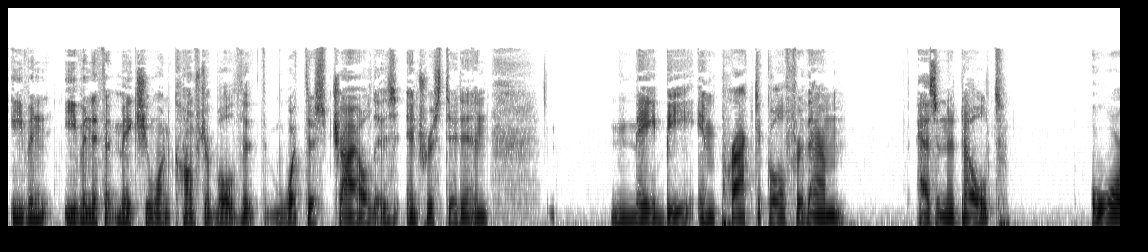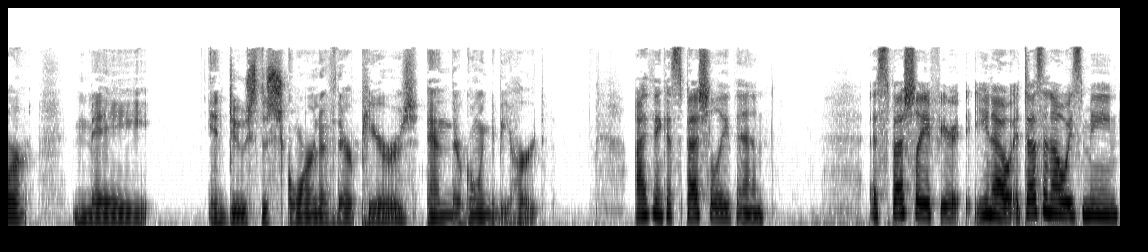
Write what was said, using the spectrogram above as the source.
even even if it makes you uncomfortable that what this child is interested in may be impractical for them as an adult or may induce the scorn of their peers and they're going to be hurt. I think especially then. Especially if you're, you know, it doesn't always mean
